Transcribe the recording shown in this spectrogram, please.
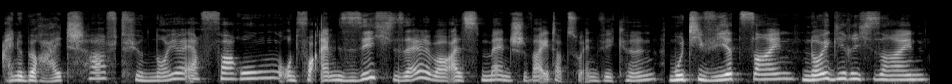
eine Bereitschaft für neue Erfahrungen und vor allem sich selber als Mensch weiterzuentwickeln, motiviert sein, neugierig sein,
